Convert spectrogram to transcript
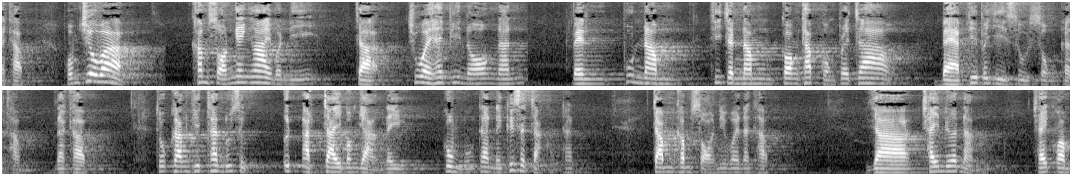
นะครับ ผมเชื่อว่าคำสอนง่าย ๆ วันนี้จะช่วยให้พี่น้องนั้น เป็นผู้นำที่จะนำกองทัพของพระเจ้า แบบที่พระเยซูทรงกระทำนะครับ ทุกครั้งที่ท่านรู้สึกอึดอัดใจบางอย่างในกลุ่มของท่านในคริสตจักรของท่านจำคำสอนนี้ไว้นะครับ อย่าใช้เนื้อหนัง ใช้ความ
